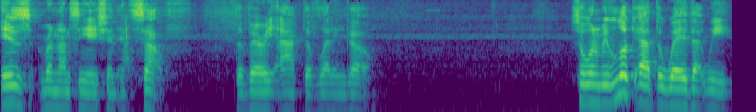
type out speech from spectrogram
is renunciation itself, the very act of letting go. So when we look at the way that we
